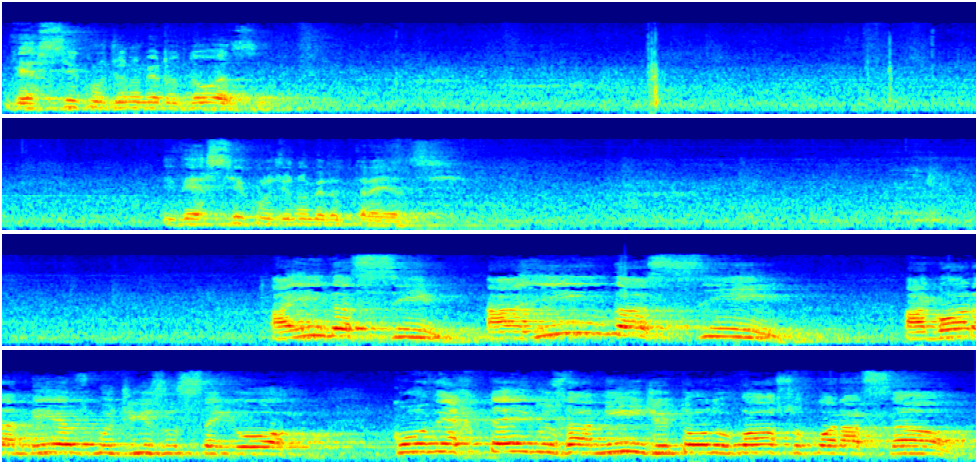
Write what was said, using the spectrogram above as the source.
versículo de número 12. E versículo de número 13. Ainda assim, ainda assim, agora mesmo diz o Senhor: convertei-vos a mim de todo o vosso coração,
